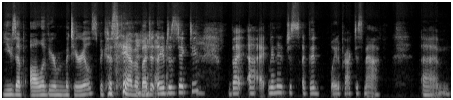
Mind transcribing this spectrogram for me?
use up all of your materials because they have a budget they have to stick to. But uh, I mean, it's just a good way to practice math. Um,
